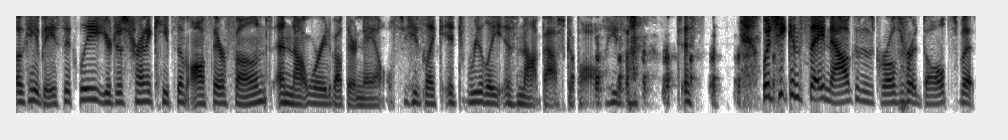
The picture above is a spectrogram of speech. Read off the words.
okay, basically, you're just trying to keep them off their phones and not worried about their nails. He's like, it really is not basketball. He's just, which he can say now because his girls are adults. But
